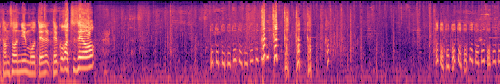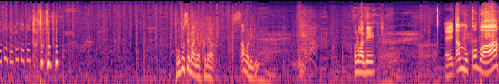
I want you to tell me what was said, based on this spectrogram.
어, 담사님 뭐될것 같으세요? 도도새 마냥 그냥 싸버리기? 걸로 간디 일단 묶어봐.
